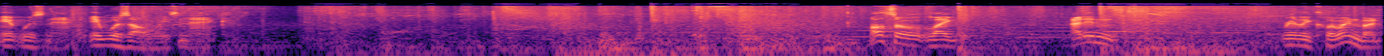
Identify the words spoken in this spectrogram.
it was Knack. It was always Knack. Also, like, I didn't really clue in, but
